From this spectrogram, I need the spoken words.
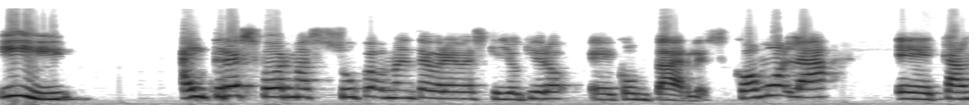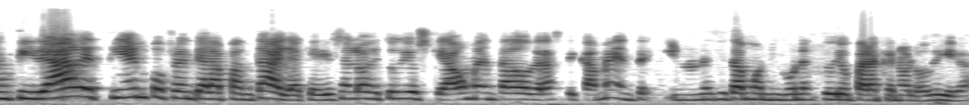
Y hay tres formas sumamente breves que yo quiero eh, contarles. Cómo la eh, cantidad de tiempo frente a la pantalla, que dicen los estudios que ha aumentado drásticamente, y no necesitamos ningún estudio para que nos lo diga,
